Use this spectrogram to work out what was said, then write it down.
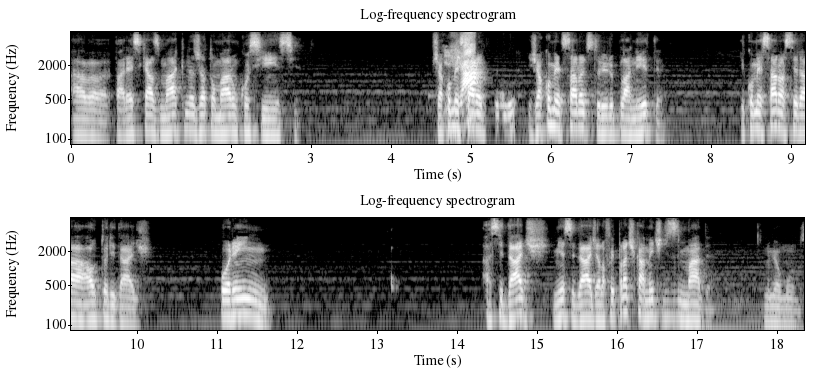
a- parece que as máquinas já tomaram consciência. Já começaram, A, destruir- já começaram a destruir o planeta e começaram a ser a autoridade. Porém, a cidade, minha cidade, ela foi praticamente dizimada no meu mundo.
